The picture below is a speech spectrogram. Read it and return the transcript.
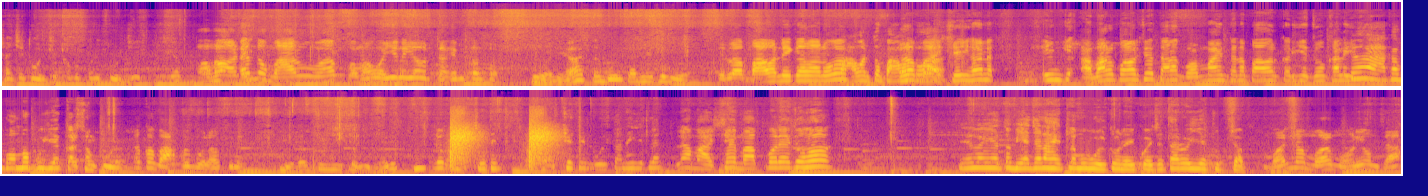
ચાચી તુરજી ખબર પડી તુરજી તો મારું આ ભમાવું નહીં આવત તન તો શું હલે હા તમે બોલતા નહીં એટલું બોલે એટલે પાવર નહીં કરવાનો પાવર તો પાવર તો. હે ને એમ કે અમારો પાવર છે તારા ગામમાં આવીને તને પાવર કરીએ જો ખાલી. આખા ગામમાં પૂછીએ કરસમ કુળ તો. કોઈ બાપુ બોલાવતું નહીં. બોલાવતું નહીં બોલતા નહીં એટલે? એટલે આ માપ માપમાં રહેજો હો. એ તો બે જણા એટલે હું બોલતો નહીં. કોઈ જતા રહો ચૂપચાપ. મન ને મળ મોહણી જા.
